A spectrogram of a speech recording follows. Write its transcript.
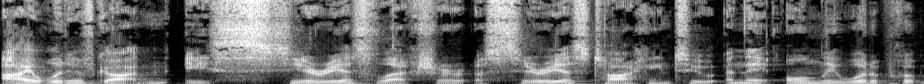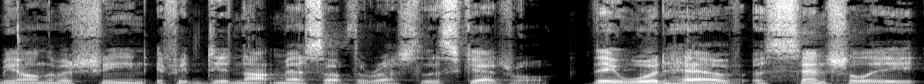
I would have gotten a serious lecture, a serious talking to, and they only would have put me on the machine if it did not mess up the rest of the schedule. They would have essentially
